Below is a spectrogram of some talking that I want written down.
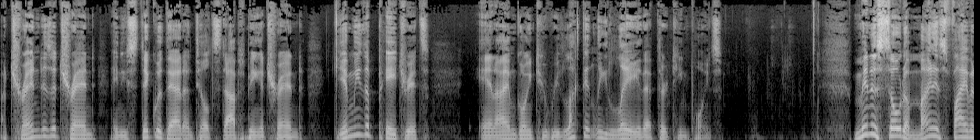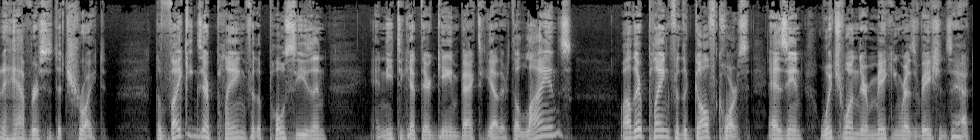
a trend is a trend, and you stick with that until it stops being a trend. Give me the Patriots, and I'm going to reluctantly lay that 13 points. Minnesota minus five and a half versus Detroit. The Vikings are playing for the postseason and need to get their game back together. The Lions, well, they're playing for the golf course, as in which one they're making reservations at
